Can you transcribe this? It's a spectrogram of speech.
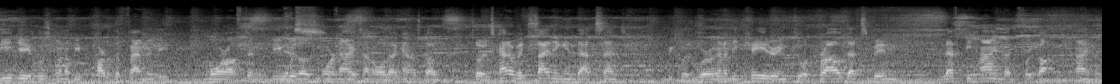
DJ who's going to be part of the family more often, be with us more nights and all that kind of stuff. So it's kind of exciting in that sense because we're going to be catering to a crowd that's been left behind and forgotten kind of.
